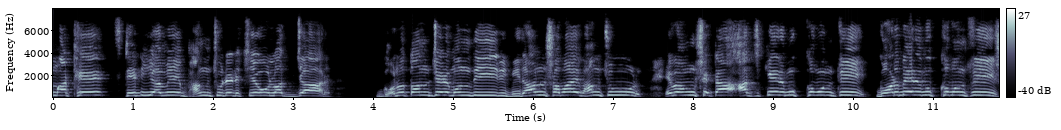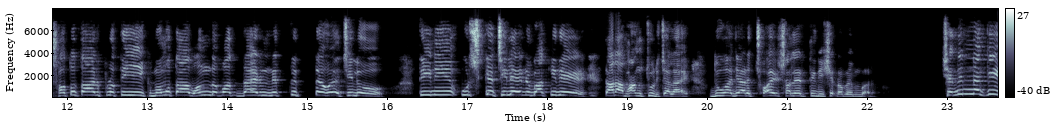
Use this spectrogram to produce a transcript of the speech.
মাঠে স্টেডিয়ামে ভাঙচুরের চেয়েও লজ্জার। গণতন্ত্রের মন্দির, বিধানসভায় ভাঙচুর, এবং সেটা আজকের মুখ্যমন্ত্রী, গর্বের মুখ্যমন্ত্রী, সততার প্রতীক মমতা বন্দ্যোপাধ্যায়ের নেতৃত্বে হয়েছিল। তিনি উস্কে ছিলেন বাকিদের, তারা ভাঙচুর চালায় দু হাজার ছয় সালের তিরিশে নভেম্বর। সেদিন নাকি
